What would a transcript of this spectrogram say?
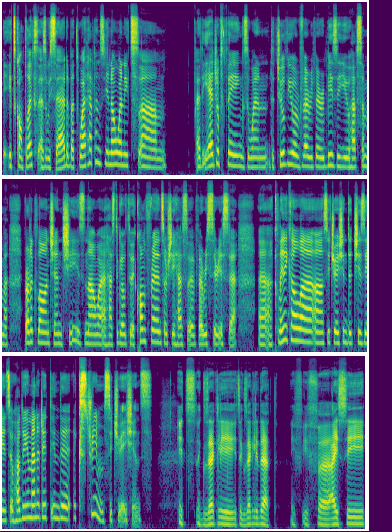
it's complex, as we said, but what happens, you know, when it's um, at the edge of things, when the two of you are very, very busy, you have some uh, product launch, and she's now uh, has to go to a conference, or she has a very serious uh, uh, clinical uh, situation that she's in. So, how do you manage it in the extreme situations? It's exactly it's exactly that. If if uh, I see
